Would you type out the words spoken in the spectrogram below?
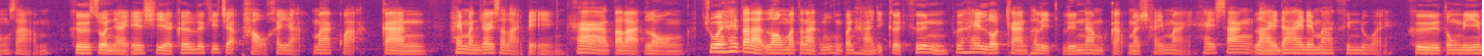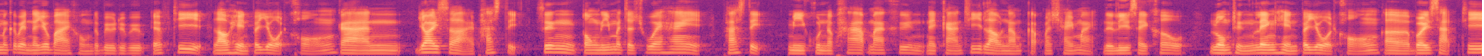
2023 คือส่วนใหญ่เอเชียก็เลือกที่จะเผาขยะมากกว่าการให้มันย่อยสลายไปเอง 5. ตลาดรอง ช่วยให้ตลาดรองมาตระหนักรู้ถึงปัญหาที่เกิดขึ้น เพื่อให้ลดการผลิตหรือนำกลับมาใช้ใหม่ ให้สร้างรายได้ได้มากขึ้นด้วย คือตรงนี้มันก็เป็นนโยบายของ WWF ที่เราเห็นประโยชน์ของการย่อยสลายพลาสติก ซึ่งตรงนี้มันจะช่วยให้พลาสติกมีคุณภาพมากขึ้นในการที่เรานำกลับมาใช้ใหม่หรือรีไซเคิล รวมถึงเล็งเห็นประโยชน์ของออบริษัทที่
